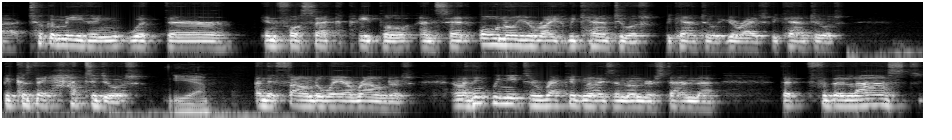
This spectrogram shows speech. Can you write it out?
uh, took a meeting with their infosec people and said, "Oh no, you're right. We can't do it. We can't do it. You're right. We can't do it," because they had to do it. Yeah. And they found a way around it. And I think we need to recognize and understand that that for the last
